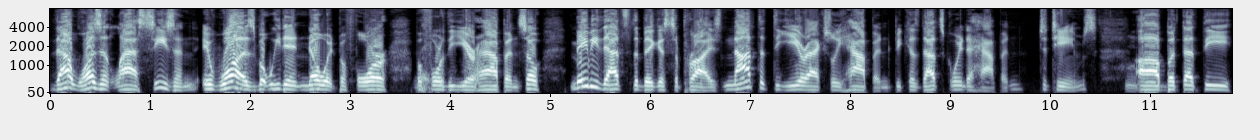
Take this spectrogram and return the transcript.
that wasn't last season. It was but we didn't know it before before right. the year happened. So maybe that's the biggest surprise. Not that the year actually happened because that's going to happen to teams mm-hmm. uh, but that the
